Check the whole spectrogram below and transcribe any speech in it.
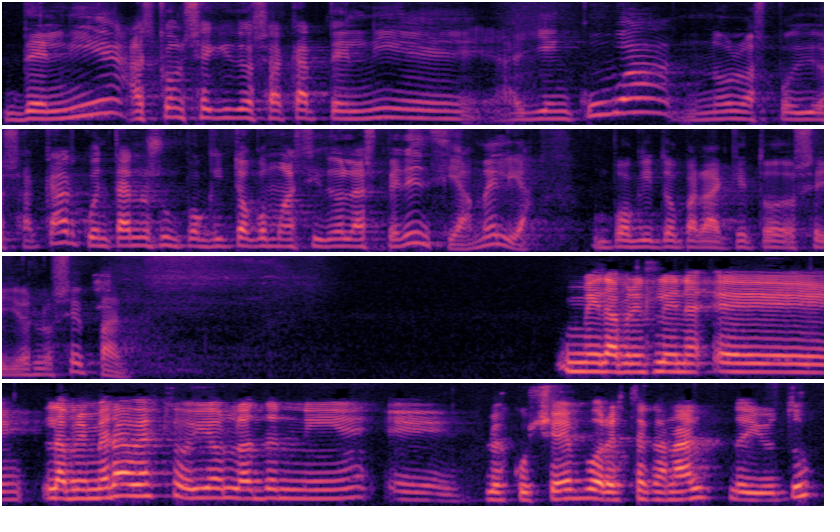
del NIE. ¿Has conseguido sacarte el NIE allí en Cuba? ¿No lo has podido sacar? Cuéntanos un poquito cómo ha sido la experiencia, Amelia, un poquito para que todos ellos lo sepan. Mira, Prisline, eh, la primera vez que oí hablar del NIE eh, lo escuché por este canal de YouTube,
